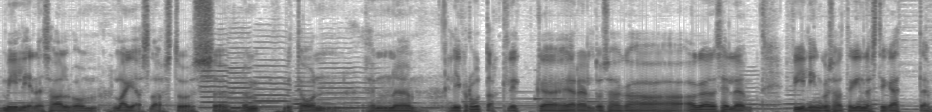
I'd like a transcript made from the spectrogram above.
milline see album laias laastus, no mitte on, see on liiga rutaklik järeldus, aga, aga selle feeling'u saate kindlasti kätte.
